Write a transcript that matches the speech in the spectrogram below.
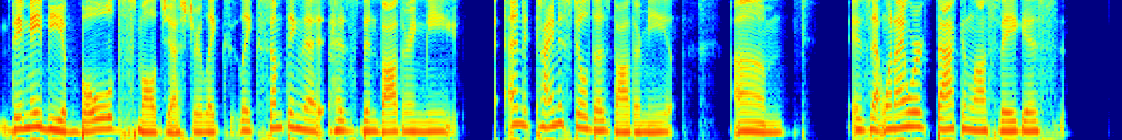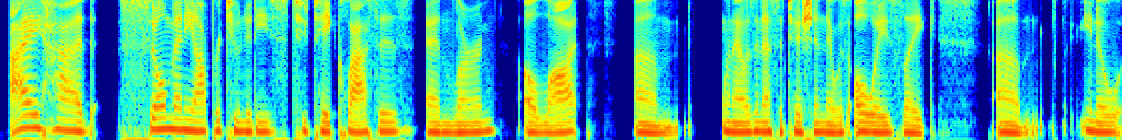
They may be a bold small gesture, like like something that has been bothering me, and it kind of still does bother me. Um, is that when I worked back in Las Vegas, I had so many opportunities to take classes and learn a lot. Um, when I was an esthetician, there was always like um, you know,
